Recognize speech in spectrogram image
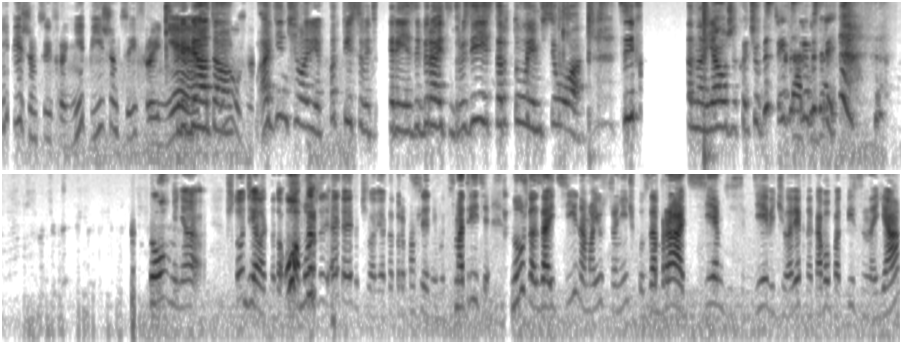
не пишем цифры, не пишем цифры, не Ребята, не нужно. один человек, подписывайтесь скорее, забирайте друзей и стартуем, все. Цифры, я уже хочу быстрее, быстрее, да, быстрее. Да что у меня, что делать надо? О, может, это этот человек, который последний будет. Смотрите, нужно зайти на мою страничку, забрать 79 человек, на кого подписана я,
